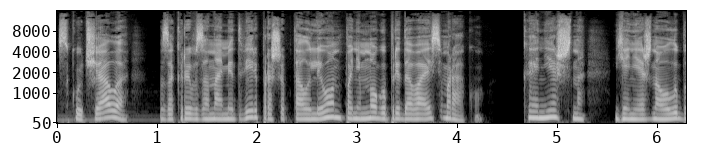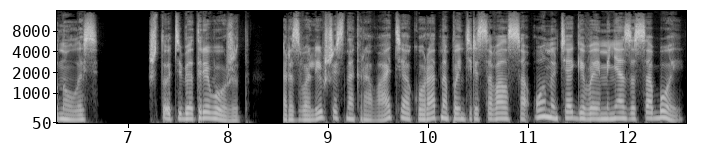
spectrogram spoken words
«Скучала?» — закрыв за нами дверь, прошептал Леон, понемногу предаваясь мраку. «Конечно», — я нежно улыбнулась. «Что тебя тревожит?» Развалившись на кровати, аккуратно поинтересовался он, утягивая меня за собой.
